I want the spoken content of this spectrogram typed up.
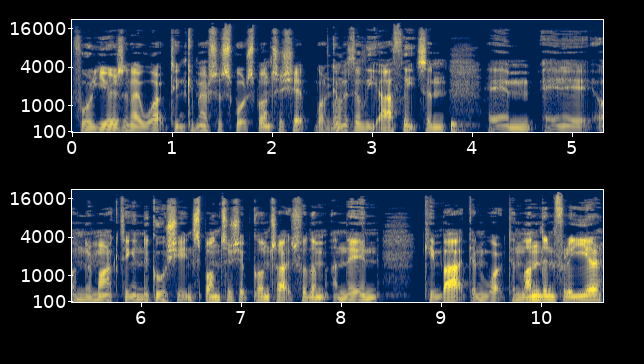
four years and I worked in commercial sports sponsorship, working with elite athletes and um, uh, on their marketing and negotiating sponsorship contracts for them. And then came back and worked in London for a year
